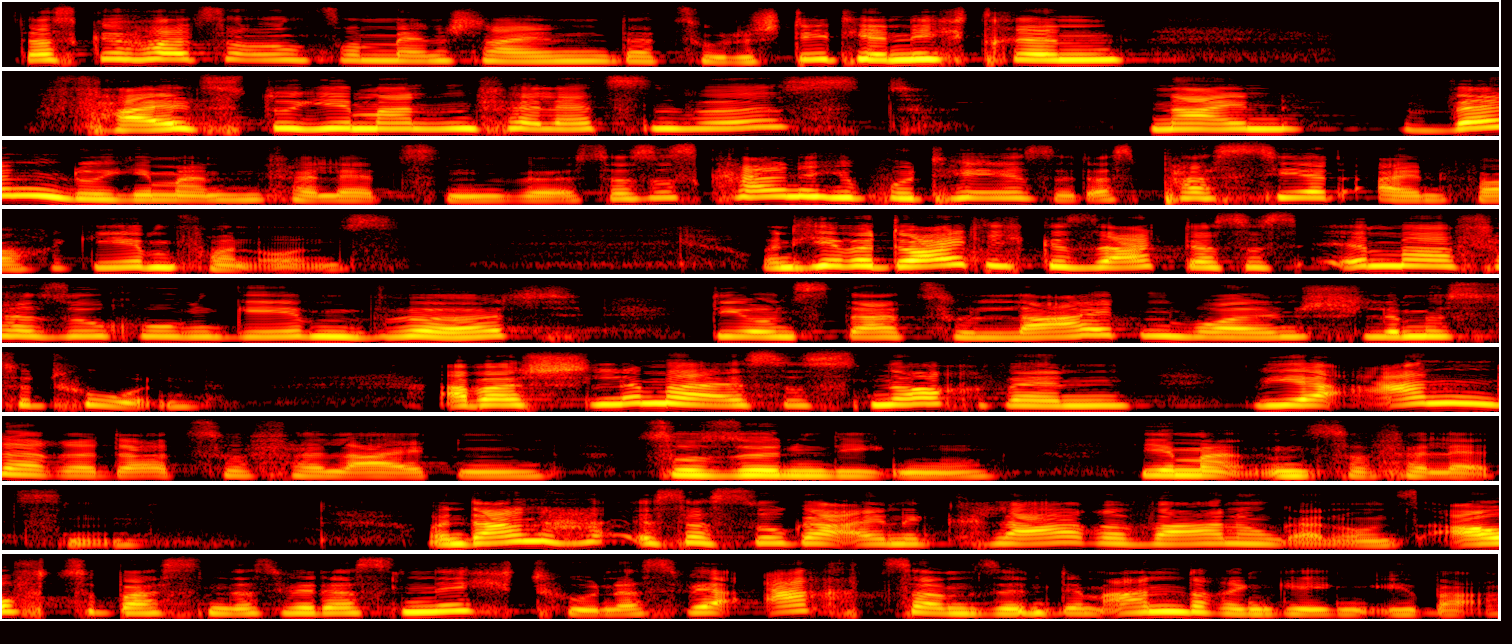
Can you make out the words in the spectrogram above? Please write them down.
Das gehört zu unserem Menschsein dazu. Das steht hier nicht drin, falls du jemanden verletzen wirst. Nein, wenn du jemanden verletzen wirst. Das ist keine Hypothese, das passiert einfach jedem von uns. Und hier wird deutlich gesagt, dass es immer Versuchungen geben wird, die uns dazu leiten wollen, Schlimmes zu tun. Aber schlimmer ist es noch, wenn wir andere dazu verleiten, zu sündigen, jemanden zu verletzen. Und dann ist das sogar eine klare Warnung an uns, aufzupassen, dass wir das nicht tun, dass wir achtsam sind dem anderen gegenüber.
